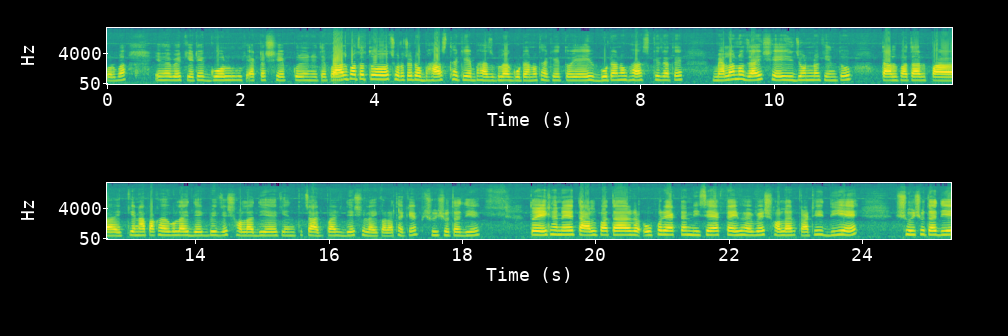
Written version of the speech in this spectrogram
করবা, এভাবে কেটে গোল একটা শেপ করে নিতে পারো। তাল পাতা তো ছোট ছোট ভাঁজ থাকে, ভাঁজগুলা গোটানো থাকে, তো এই গোটানো ভাঁজকে যাতে মেলানো যায়, সেই জন্য কিন্তু তাল পাতার পা, কেনা পাখাগুলাই দেখবে যে শলা দিয়ে কিন্তু চারপাশ দিয়ে সেলাই করা থাকে, সুই সুতা দিয়ে। তো এখানে তাল পাতার উপরে একটা, নিচে একটা এইভাবে শলার কাঠি দিয়ে সুই সুতা দিয়ে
